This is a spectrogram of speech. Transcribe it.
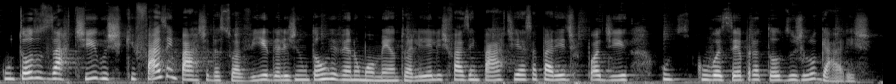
com todos os artigos que fazem parte da sua vida, eles não estão vivendo um momento ali, eles fazem parte e essa parede pode ir com, com você para todos os lugares.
